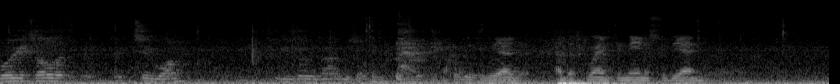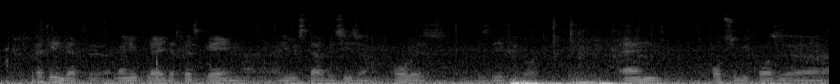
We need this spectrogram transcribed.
worry at all at two one? You worried about the result? we had under 20 minutes to the end. I think that uh, when you play the first game, uh, you start the season, always is difficult. And also because uh,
